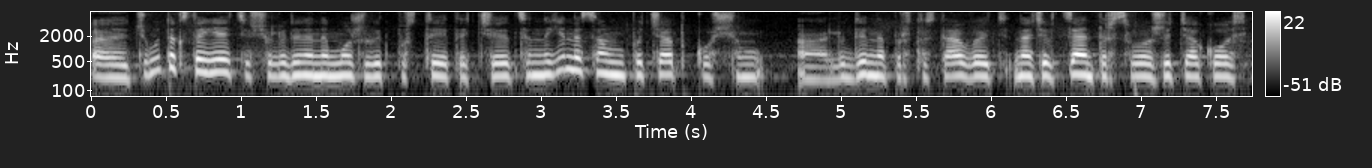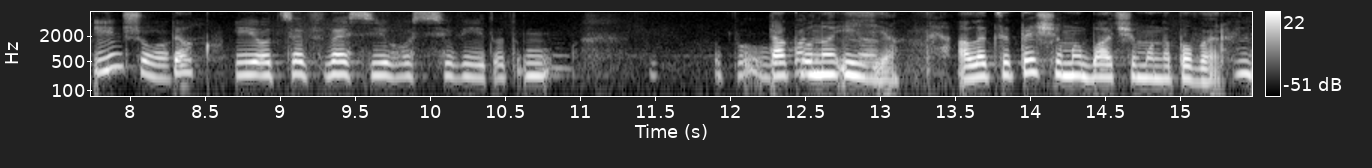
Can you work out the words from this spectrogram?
е, чому так стається, що людина не може відпустити? Чи це не є на самому початку, що людина просто ставить, наче в центр свого життя когось іншого, Так. і оце весь його світ? От, Так воно і є. Але це те, що ми бачимо на поверхні.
